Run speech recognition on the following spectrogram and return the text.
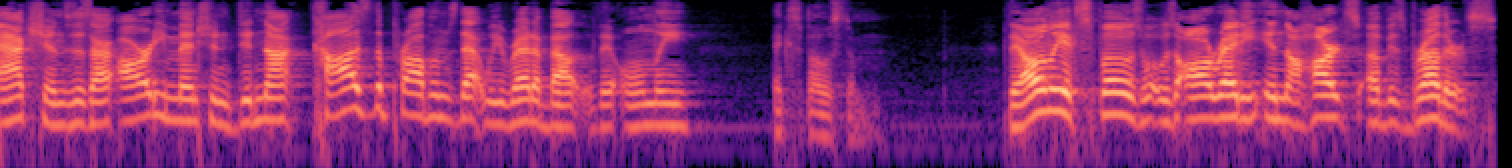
actions, as I already mentioned, did not cause the problems that we read about, they only exposed them. They only exposed what was already in the hearts of his brothers.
